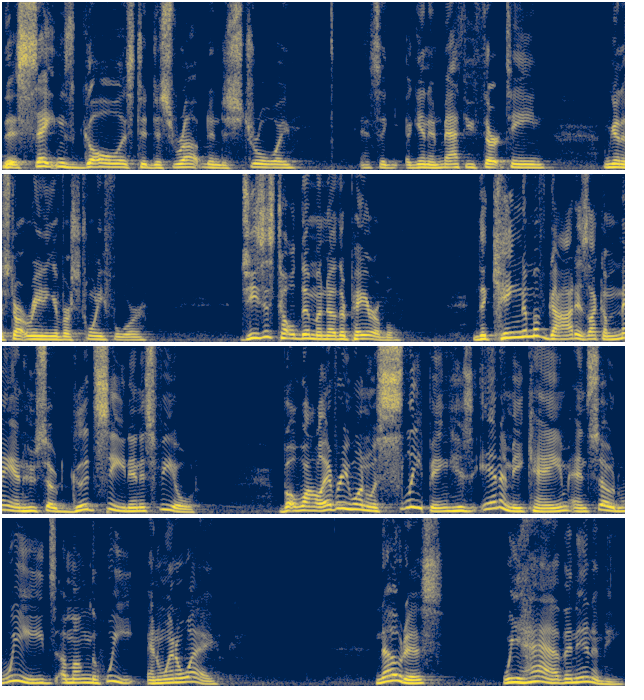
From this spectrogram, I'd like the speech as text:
That Satan's goal is to disrupt and destroy. It's again in Matthew 13. I'm going to start reading in verse 24. Jesus told them another parable. The kingdom of God is like a man who sowed good seed in his field. But while everyone was sleeping, his enemy came and sowed weeds among the wheat and went away. Notice we have an enemy.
